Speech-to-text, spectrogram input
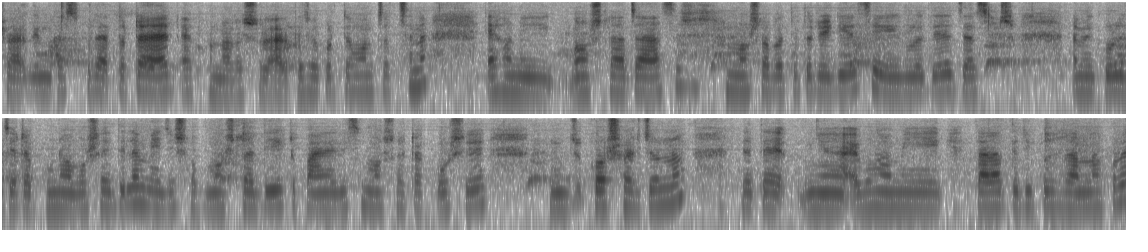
সারাদিন কাজ করে এত টায়ার্ড এখন আর আসলে আর কিছু করতে মন চাচ্ছে না। এখন এই মশলা যা আছে, মশলাপাতি তো রেডি আছে, এইগুলো দিয়ে জাস্ট আমি কলিজাটা ভুনা বসাই দিলাম। এই যে সব মশলা দিয়ে একটু পানি দিয়েছি, মশলাটা কষে, কষার জন্য যাতে এবং আমি তাড়াতাড়ি করে রান্না করে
